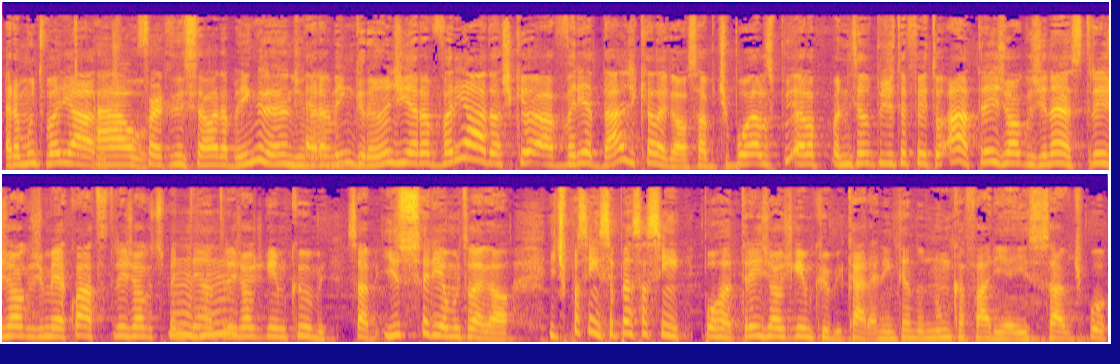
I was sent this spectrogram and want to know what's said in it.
era muito variada. A tipo, oferta inicial era bem grande, né? Era bem grande e era variada. Acho que a variedade que é legal, sabe? Tipo, elas, ela, a Nintendo podia ter feito, ah, três jogos de NES, três jogos de 64, três jogos de Super Nintendo, três jogos de GameCube, sabe? Isso seria muito legal. E tipo assim, você pensa assim, porra, três jogos de GameCube. Cara, a Nintendo nunca faria isso, sabe? Tipo,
